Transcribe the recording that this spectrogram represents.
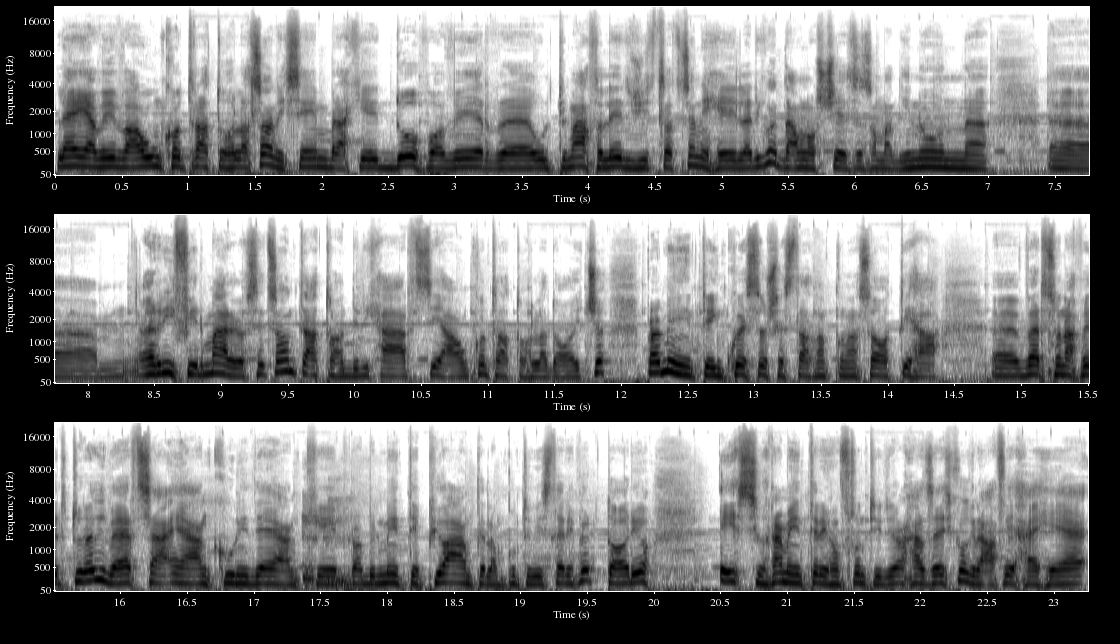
lei aveva un contratto con la Sony sembra che dopo aver eh, ultimato le registrazioni che la riguardavano scelse insomma di non eh, rifirmare lo stesso contratto ma dedicarsi a un contratto con la Deutsche probabilmente in questo c'è stata anche una sottica eh, verso un'apertura diversa e anche un'idea anche probabilmente più ampia da un punto di vista repertorio e sicuramente nei confronti di una casa discografica che è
